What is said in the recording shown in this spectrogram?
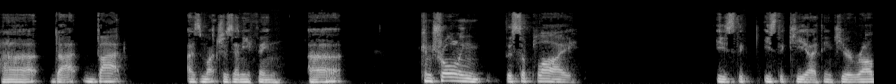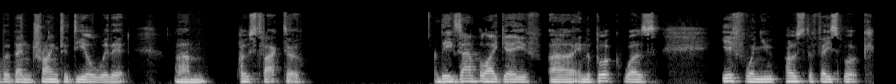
uh, that that as much as anything, uh, controlling the supply is the is the key, I think, here, rather than trying to deal with it um, post facto. The example I gave uh, in the book was if when you post to Facebook,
